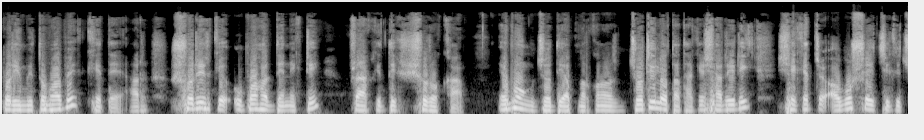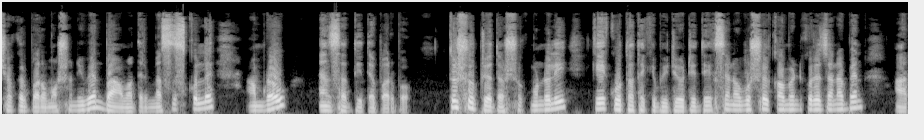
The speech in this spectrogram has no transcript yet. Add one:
পরিমিতভাবে খেতে আর শরীরকে উপহার দিন একটি প্রাকৃতিক সুরক্ষা। এবং যদি আপনার কোনো জটিলতা থাকে শারীরিক, সেক্ষেত্রে অবশ্যই চিকিৎসকের পরামর্শ নেবেন বা আমাদের মেসেজ করলে আমরাও অ্যান্সার দিতে পারব। তো সুপ্রিয় দর্শক মন্ডলী কে কোথা থেকে ভিডিওটি দেখছেন অবশ্যই কমেন্ট করে জানাবেন। আর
